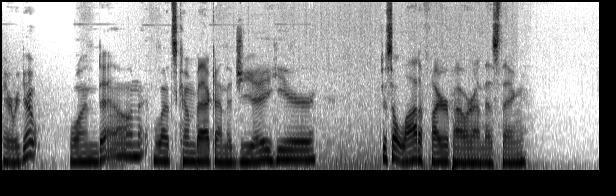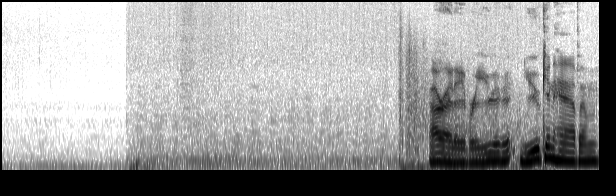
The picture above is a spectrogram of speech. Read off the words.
There we go. One down. Let's come back on the GA here. Just a lot of firepower on this thing. Alright, Avery, you, you can have him.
